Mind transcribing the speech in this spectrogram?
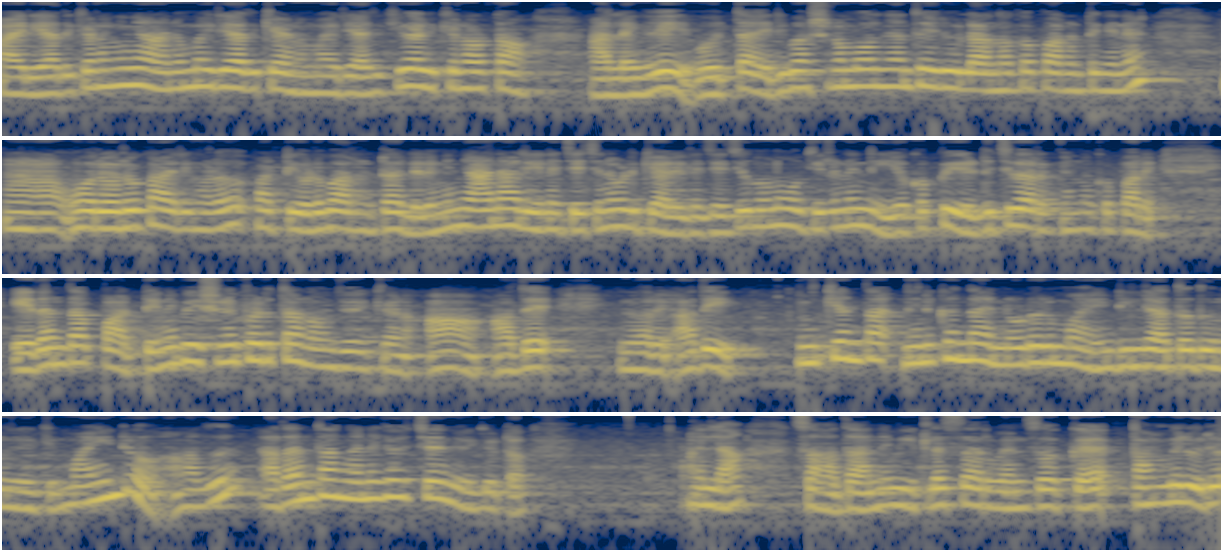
മര്യാദയ്ക്കാണെങ്കിൽ ഞാനും മര്യാദയ്ക്കാണ്. മര്യാദയ്ക്ക് കഴിക്കണം കേട്ടോ അല്ലെങ്കിൽ ഒരു തരി ഭക്ഷണം പോലും ഞാൻ തരൂല എന്നൊക്കെ പറഞ്ഞിട്ട് ഇങ്ങനെ ഓരോരോ കാര്യങ്ങൾ പട്ടിയോട് പറഞ്ഞിട്ട് അല്ലെങ്കിൽ ഞാൻ അലീന ചേച്ചിനെ വിളിക്കുക അലീന ചേച്ചി ഒന്ന് നോക്കിയിട്ടുണ്ടെങ്കിൽ നീയൊക്കെ പേടിച്ച് എന്നൊക്കെ പറയും. ഏതെന്താ പട്ടിനെ ഭീഷണിപ്പെടുത്താണോ എന്ന് ചോദിക്കുകയാണ്. ആ അതെ എന്ന് പറയും. അതെ എനിക്കെന്താ നിനക്കെന്താ എന്നോടൊരു മൈൻഡ് ഇല്ലാത്തത് എന്ന് ചോദിക്കും മൈൻഡോ അത് അതെന്താ അങ്ങനെ ചോദിച്ചതെന്ന് ചോദിക്കും കേട്ടോ അല്ല സാധാരണ വീട്ടിലെ സെർവൻസൊക്കെ തമ്മിലൊരു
